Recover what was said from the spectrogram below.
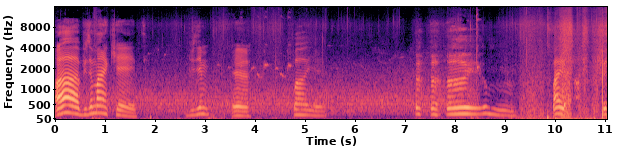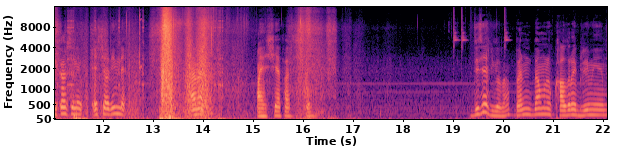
Aa, bizim market. Bizim e, bayi. Ay, hmm. Bay birkaç tane eşya alayım da hemen ay şey yapar işte. Dizel diyor lan. Ben ben bunu kaldırabilir miyim?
